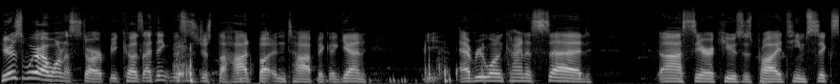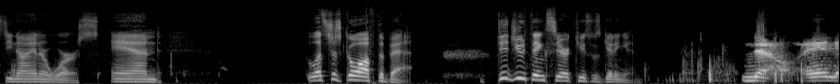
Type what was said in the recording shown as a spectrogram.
Here's where I want to start because I think this is just the hot button topic. Again, everyone kind of said uh, Syracuse is probably team 69 or worse. And let's just go off the bat. Did you think Syracuse was getting in? No, and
